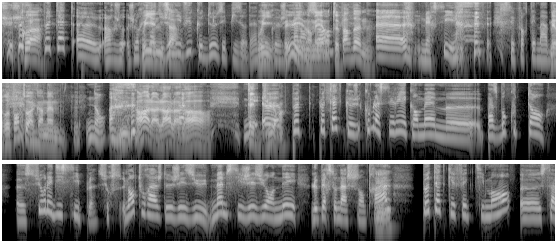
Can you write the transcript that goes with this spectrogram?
Quoi Peut-être. Euh, alors je, je le répète, je n'ai vu que deux épisodes. Hein, oui, donc, euh, oui, non, mais on te pardonne. Euh, merci, c'est fort aimable. Mais repens-toi quand même. non. oh là là là là. Tête dure. peut-être que comme la série est quand même passe beaucoup de temps. sur les disciples, sur l'entourage de Jésus, même si Jésus en est le personnage central, mmh. peut-être qu'effectivement, ça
